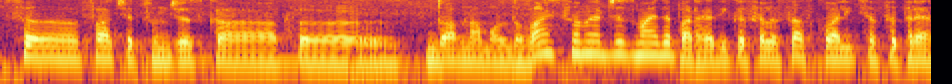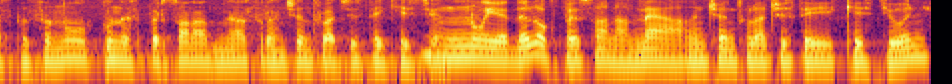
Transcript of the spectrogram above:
să faceți un gest ca uh, doamna Moldovan și să mergeți mai departe. Adică să lăsați coaliția să trăiască, să nu puneți persoana dumneavoastră în centrul acestei chestiuni. Nu e deloc persoana mea în centrul acestei chestiuni.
